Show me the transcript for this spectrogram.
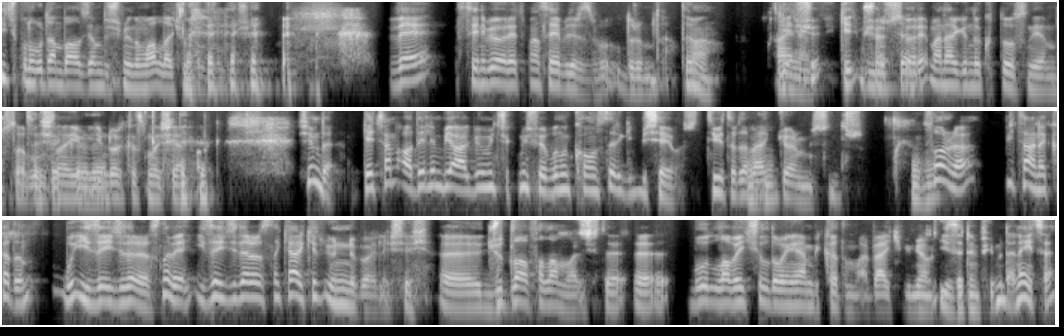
Hiç bunu buradan bağlayacağımı düşünmüyordum. Vallahi çok. Ve seni bir öğretmen sayabiliriz bu durumda. Değil mi? Aynen. Geçmiş, geçmiş Bu sene- öğretmenler günde kutlu olsun diye Mustafa. Bunu sana ederim. 24 Kasım'da şey yapmak. Şimdi geçen Adele'in bir albümü çıkmış ve bunun konseri gibi bir şey var. Twitter'da Hı hı. belki görmüşsündür. Hı hı. Sonra bir tane kadın bu izleyiciler arasında ve izleyiciler arasındaki herkes ünlü böyle şey. Ee, Jude Law falan var işte. Ee, bu Love Actually'da oynayan bir kadın var. Belki bilmiyorum izledim filmi de neyse.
